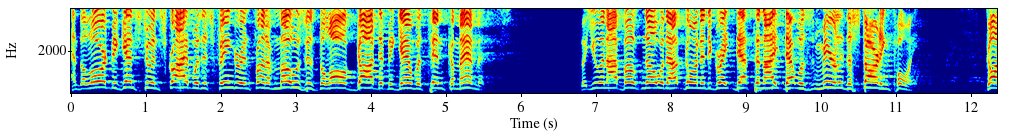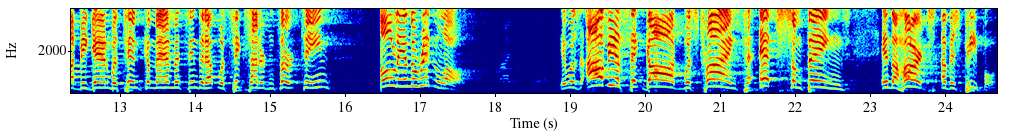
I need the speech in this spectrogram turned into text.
And the Lord begins to inscribe with his finger in front of Moses the law of God that began with 10 commandments. But you and I both know, without going into great depth tonight, that was merely the starting point. God began with 10 commandments, ended up with 613, only in the written law. It was obvious that God was trying to etch some things in the hearts of his people.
